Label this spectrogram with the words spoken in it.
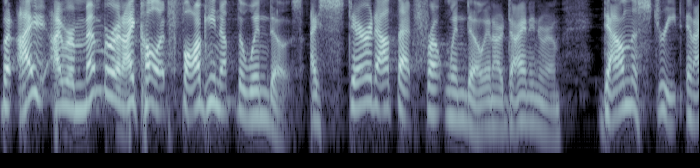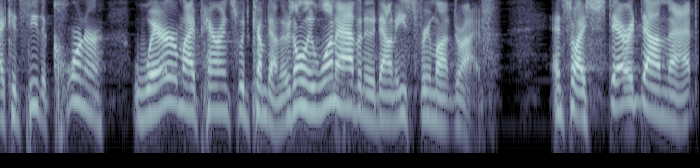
but I, I remember, and I call it fogging up the windows. I stared out that front window in our dining room down the street, and I could see the corner where my parents would come down. There's only one avenue down East Fremont Drive. And so I stared down that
